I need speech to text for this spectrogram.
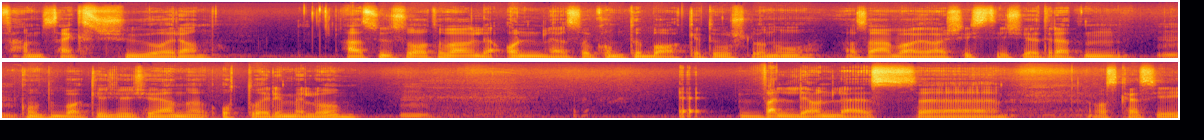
fem, seks, sju årene. Jeg syns det var veldig annerledes å komme tilbake til Oslo nå. Altså Jeg var jo her sist i 2013, mm. kom tilbake i 2021, åtte år imellom. Mm. Veldig annerledes eh, Hva skal jeg si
